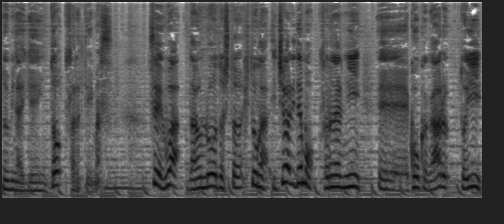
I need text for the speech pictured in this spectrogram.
伸びない原因とされています。政府はダウンロードした人が1割でもそれなりに、えー、効果があるといい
